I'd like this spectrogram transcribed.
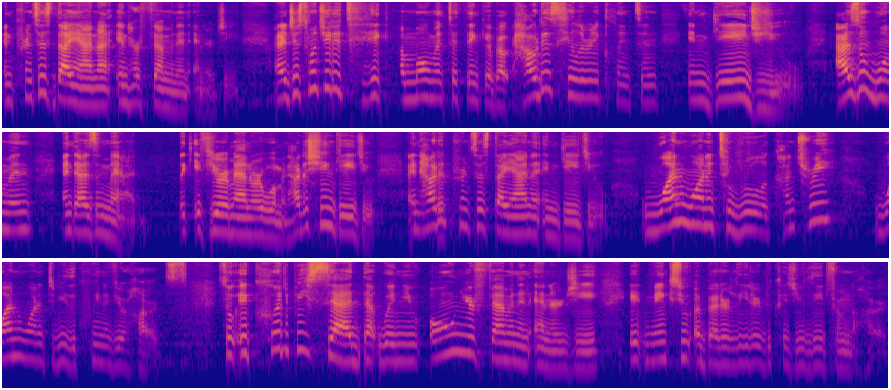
and Princess Diana in her feminine energy. And I just want you to take a moment to think about how does Hillary Clinton engage you as a woman and as a man? Like if you're a man or a woman, how does she engage you? And how did Princess Diana engage you? One wanted to rule a country, one wanted to be the queen of your hearts. So it could be said that when you own your feminine energy, it makes you a better leader because you lead from the heart.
